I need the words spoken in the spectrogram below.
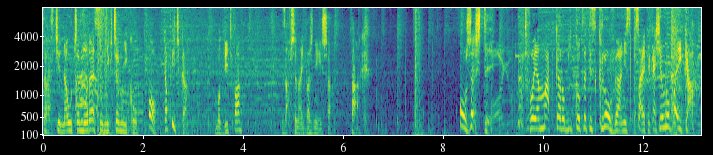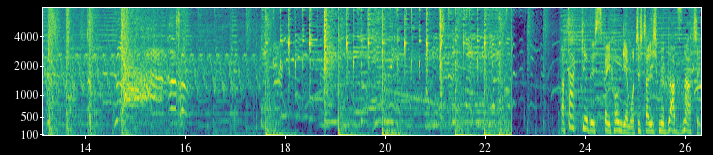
Zaraz cię nauczę Moresu, nikczemniku. O, kapliczka. Modlitwa? Zawsze najważniejsza. Tak. O, ty! Twoja matka robi kotlety z krowy, a nie z psa, jak jakaś Europejka! A tak kiedyś z Fejhongiem oczyszczaliśmy blat z naczyń.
